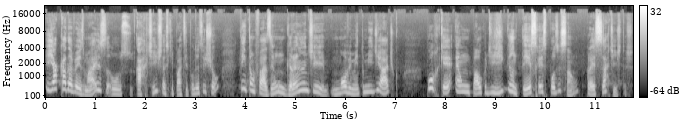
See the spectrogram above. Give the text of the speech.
E a cada vez mais os artistas que participam desse show tentam fazer um grande movimento midiático porque é um palco de gigantesca exposição para esses artistas.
